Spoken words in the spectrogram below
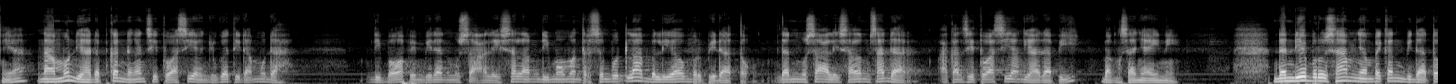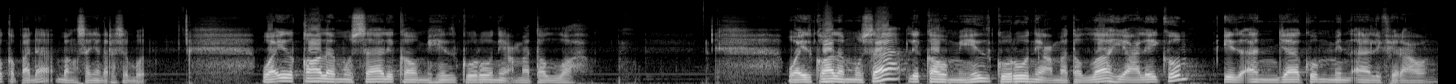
ya, namun dihadapkan dengan situasi yang juga tidak mudah. Di bawah pimpinan Musa alaihissalam di momen tersebutlah beliau berpidato dan Musa alaihissalam sadar akan situasi yang dihadapi bangsanya ini. Dan dia berusaha menyampaikan pidato kepada bangsanya tersebut wa il qala Musa liqaumihi dzkuru ni'matallah Wa idh qala Musa liqaumihi dzkuru ni'matallahi 'alaikum id anjakum min ali fir'aun.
